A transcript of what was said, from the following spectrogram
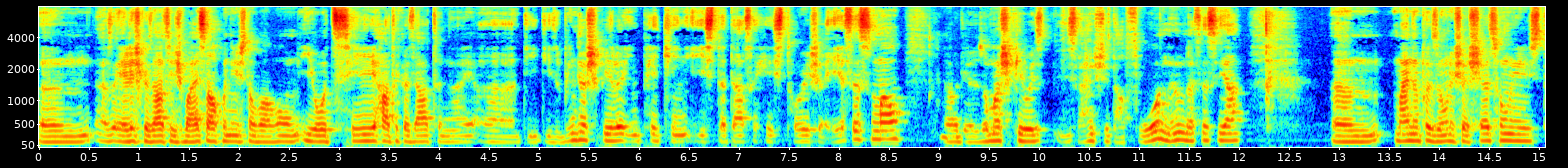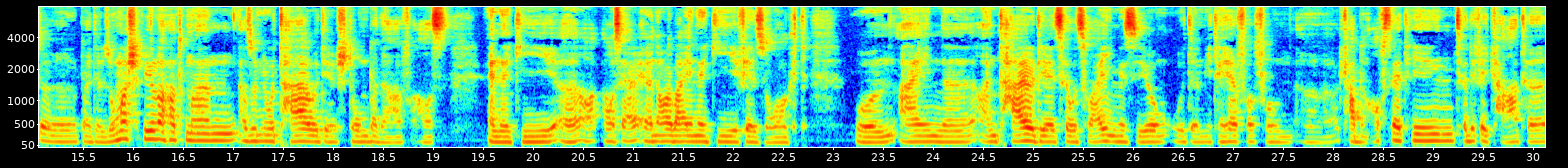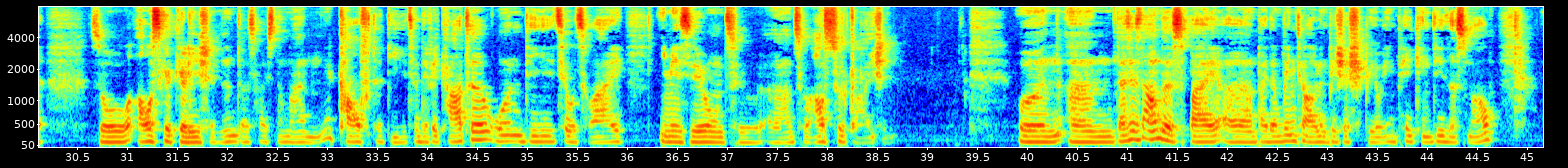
Ähm, also ehrlich gesagt, ich weiß auch nicht, warum IOC hat gesagt, na, äh, die, diese Winterspiele in Peking ist das historische erstes Mal. Mhm. der Sommerspiel ist, ist eigentlich davor, ne, letztes Jahr. Ähm, meine persönliche Schätzung ist, äh, bei der Sommerspiele hat man also nur Teil der Strombedarf aus Energie, äh, aus erneuerbarer Energie versorgt und ein, ein Teil der CO2-Emission oder mit Hilfe von äh, Carbon Offsetting Zertifikate so ausgeglichen. Ne? Das heißt, man kauft die Zertifikate und die CO2-Emission zu, äh, zu auszugleichen. Und ähm, das ist anders bei, äh, bei den Winter Olympischen Spielen in Peking dieses Mal.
